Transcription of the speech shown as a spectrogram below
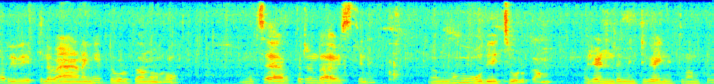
കറിവേപ്പില വേണമെങ്കിൽ ഇട്ട് കൊടുക്കാമെന്നുള്ളൂ നമ്മൾ ചേർത്തിട്ടുണ്ട് ആവശ്യത്തിന്. ഒന്ന് മൂടി വെച്ച് കൊടുക്കാം. രണ്ട് മിനിറ്റ് കഴിഞ്ഞിട്ട് നമുക്ക്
